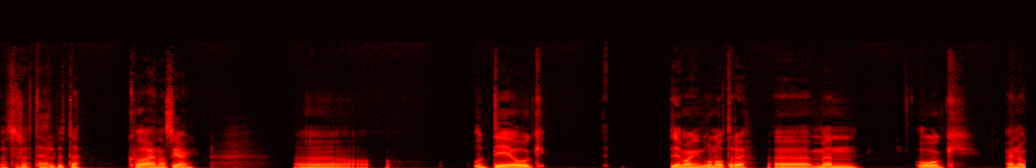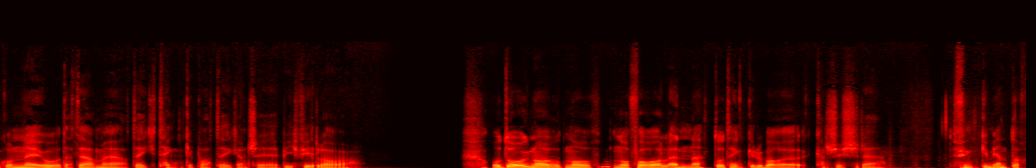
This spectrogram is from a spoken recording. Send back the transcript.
rett og slett til helvete. Hver eneste gang. Uh, og det òg Det er mange grunner til det, uh, men òg en av grunnene er jo dette her med at jeg tenker på at jeg kanskje er bifil, og Og da òg, når, når, når forhold ender, da tenker du bare kanskje ikke det funker med jenter.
